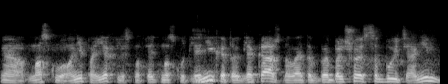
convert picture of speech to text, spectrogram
а, в Москву. Они поехали смотреть Москву. Для них это, для каждого, это большое событие. Они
